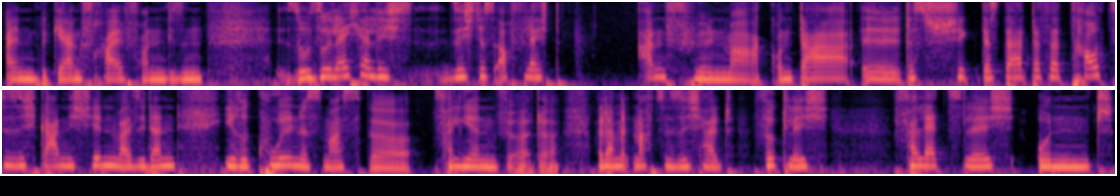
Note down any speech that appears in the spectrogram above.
ein Begehren frei von diesen, so, so lächerlich sich das auch vielleicht anfühlen mag. Und da, äh, das schickt, das, da, das, da traut sie sich gar nicht hin, weil sie dann ihre Coolness-Maske verlieren würde. Weil damit macht sie sich halt wirklich verletzlich und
